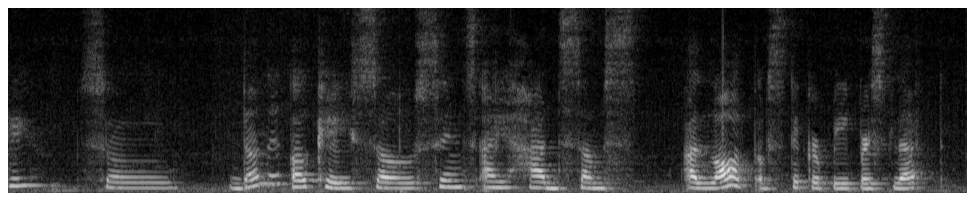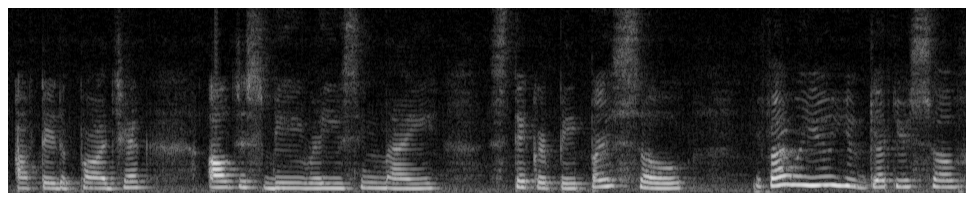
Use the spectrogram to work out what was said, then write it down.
Okay, so done it. Okay, so since I had some a lot of sticker papers left after the project, I'll just be reusing my sticker papers. So if I were you, you'd get yourself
